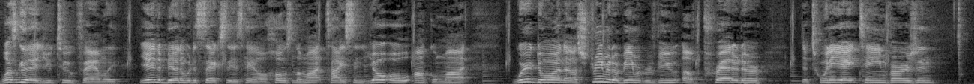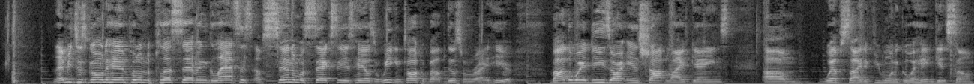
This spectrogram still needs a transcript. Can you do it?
What's good, YouTube family? You're in the building with the sexy as hell host Lamont Tyson, yo old Uncle Mont. We're doing a stream it or beam it review of Predator, the 2018 version. Let me just go on ahead and put on the plus seven glasses of cinema sexy as hell so we can talk about this one right here. By the way, these are in Shop Life Gains um, website if you want to go ahead and get some.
